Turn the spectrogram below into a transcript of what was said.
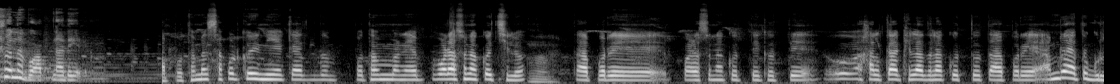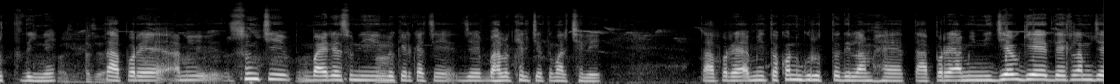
শোনাবো আপনাদের। প্রথমে সাপোর্ট করে নিয়ে একদম প্রথম মানে পড়াশোনা করছিল। তারপরে পড়াশোনা করতে করতে ও হালকা খেলাধুলা করতো তারপরে আমরা এত গুরুত্ব দিই দিইনি তারপরে আমি শুনছি বাইরে শুনি লোকের কাছে যে ভালো খেলছে তোমার ছেলে। তারপরে আমি তখন গুরুত্ব দিলাম হ্যাঁ তারপরে আমি নিজেও গিয়ে দেখলাম যে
